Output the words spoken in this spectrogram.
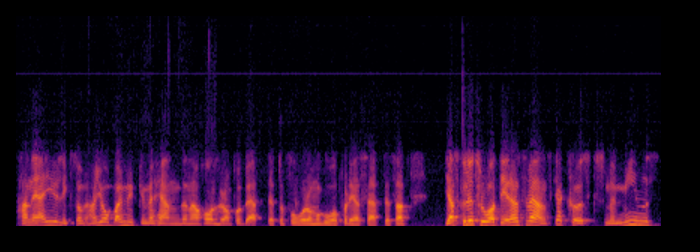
han är ju liksom, han jobbar ju mycket med händerna och håller dem på bettet och får dem att gå på det sättet. Så att jag skulle tro att det är den svenska kusk som är minst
